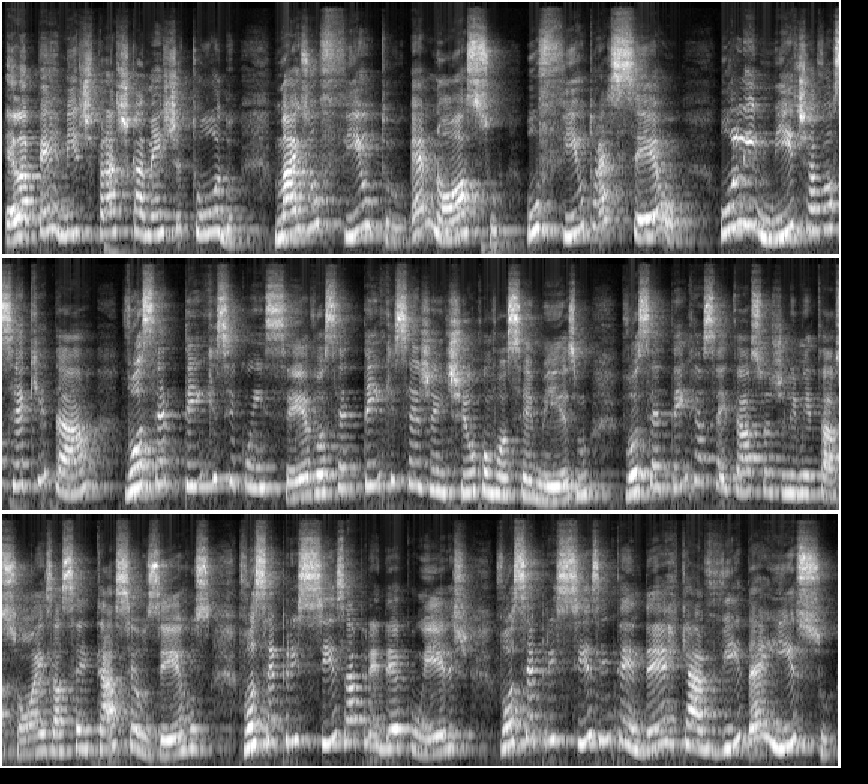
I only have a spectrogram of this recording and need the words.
ela permite praticamente tudo, mas o filtro é nosso, o filtro é seu. O limite é você que dá. Você tem que se conhecer, você tem que ser gentil com você mesmo, você tem que aceitar suas limitações, aceitar seus erros, você precisa aprender com eles, você precisa entender que a vida é isso.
